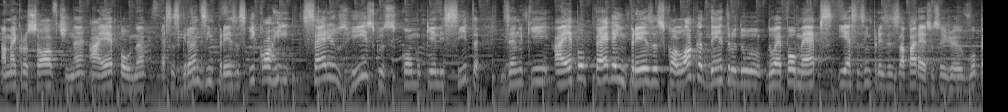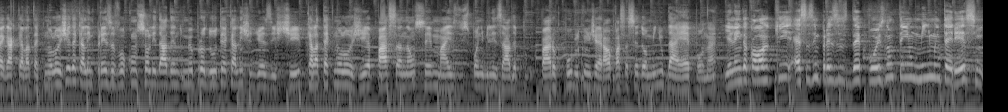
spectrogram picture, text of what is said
à Microsoft, né? A Apple, né? Essas grandes empresas e corre sérios riscos, como que ele cita, dizendo que a Apple pega empresas, coloca dentro do, do Apple Maps e essas empresas desaparecem. Ou seja, eu vou pegar aquela tecnologia daquela empresa, vou consolidar dentro do meu produto e aquela deixa de existir, aquela tecnologia passa a não ser mais disponibilizada para o público em geral, passa a ser domínio da Apple, né? E ele ainda coloca que essas empresas depois não têm o um mínimo interesse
